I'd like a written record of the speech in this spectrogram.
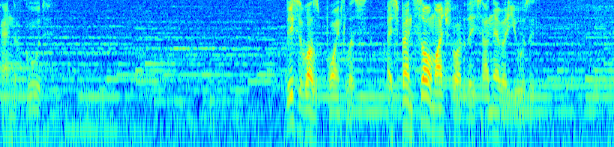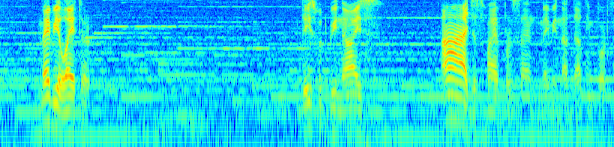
Kind of good. This was pointless. I spent so much for this, I never use it. Maybe later. This would be nice. Ah, just 5%, maybe not that important.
